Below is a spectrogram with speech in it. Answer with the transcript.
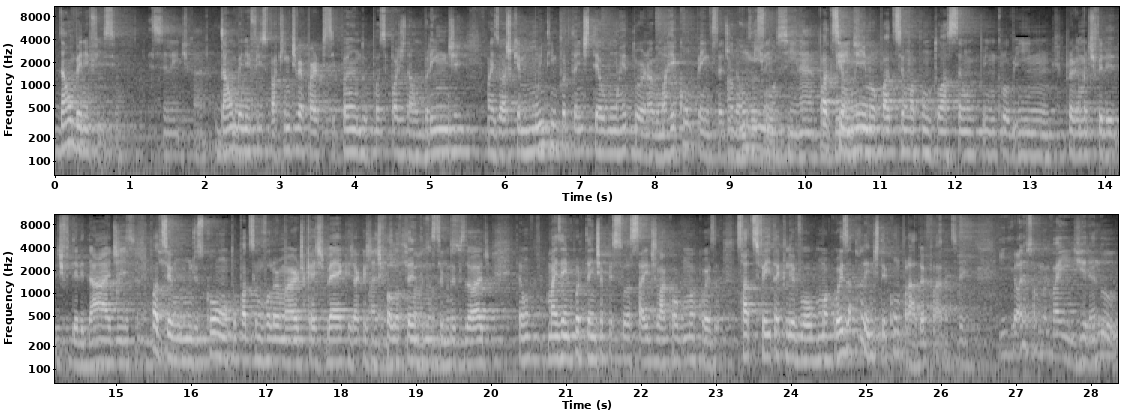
dá um benefício. Excelente, cara. Dá um benefício para quem estiver participando, você pode dar um brinde, mas eu acho que é muito importante ter algum retorno, alguma recompensa, digamos Algum mimo, assim. assim, né? Pode ser um mimo, pode ser uma pontuação em, clube, em programa de fide- de fidelidade, Excelente. pode ser um desconto, pode ser um valor maior de cashback, já que a gente a falou gente tanto falou no sobre segundo isso. episódio. Então, mas é importante a pessoa sair de lá com alguma coisa, satisfeita que levou alguma coisa, além de ter comprado, é claro. Satisfeito. E olha só como é que vai gerando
